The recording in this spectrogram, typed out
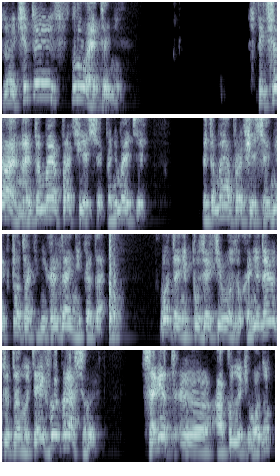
ну, что-то всплывают они. Специально, это моя профессия, понимаете? Это моя профессия, никто так никогда, никогда. Вот они, пузырьки воздуха, не дают утонуть, а их выбрасывают. Совет э, окунуть в воду,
